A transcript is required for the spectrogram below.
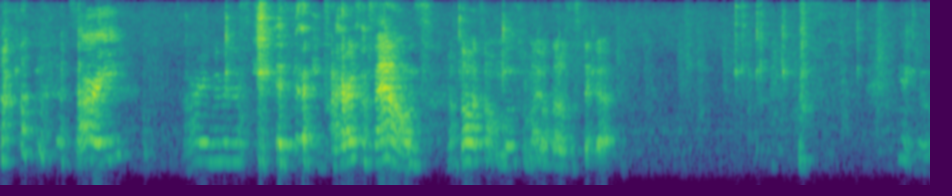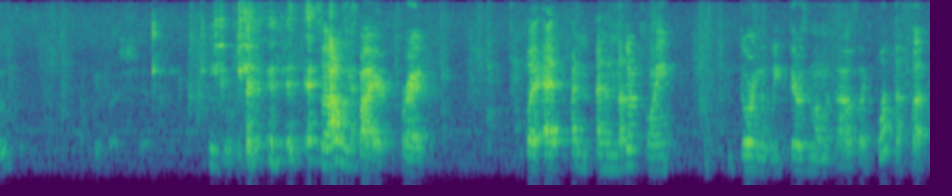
Sorry. Sorry, we were just. I heard some sounds. I thought something moved from my. I thought it was a stick up. Anywho. So I was inspired, right? But at an, at another point during the week, there was a moment that I was like, "What the fuck?"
